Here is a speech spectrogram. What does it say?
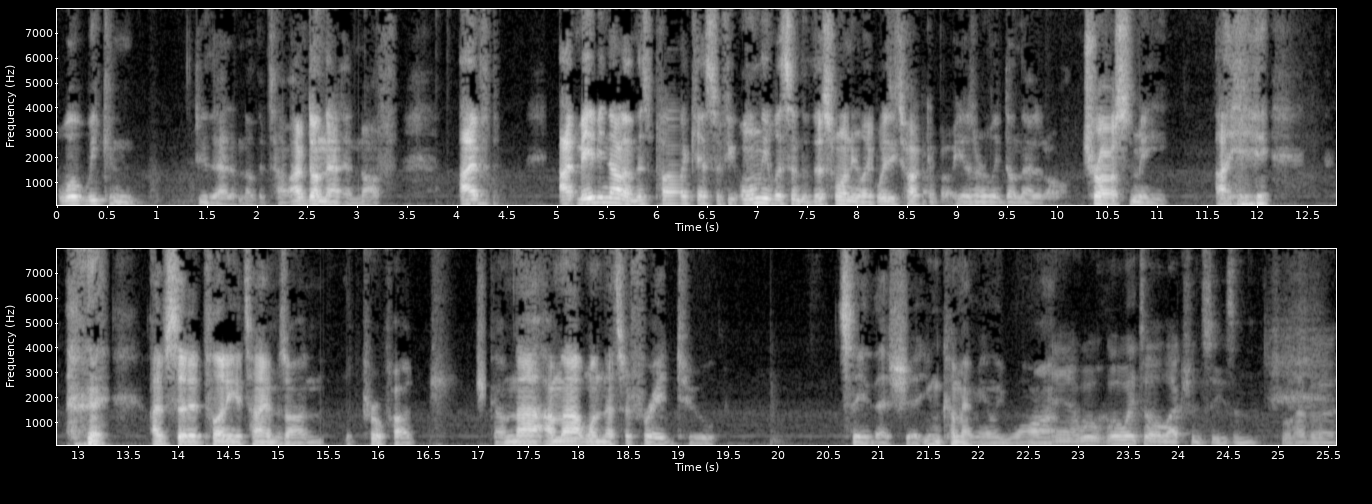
well, we can do that another time. I've done that enough. I've. I, maybe not on this podcast. If you only listen to this one, you're like, "What is he talking about?" He hasn't really done that at all. Trust me, I. I've said it plenty of times on the Pro Pod. I'm not. I'm not one that's afraid to say that shit. You can come at me all you want. yeah, we'll we'll wait till election season. We'll have a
